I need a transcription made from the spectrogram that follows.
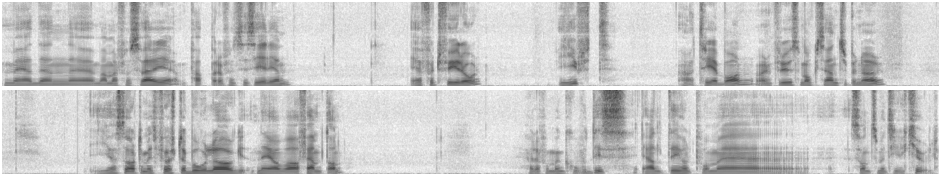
med en eh, mamma från Sverige pappa från Sicilien. Jag är 44 år, gift, har tre barn och en fru som också är entreprenör. Jag startade mitt första bolag när jag var 15 höll på med godis. Jag har alltid hållit på med sånt som jag tycker är kul.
